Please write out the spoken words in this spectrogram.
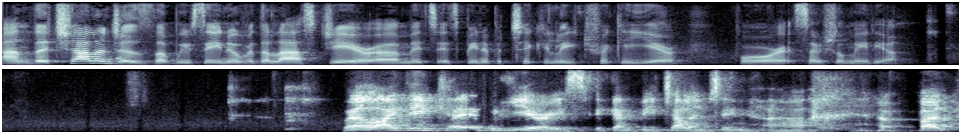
and the challenges that we've seen over the last year. Um, it's, it's been a particularly tricky year for social media. Well, I think every year is it can be challenging, uh, but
